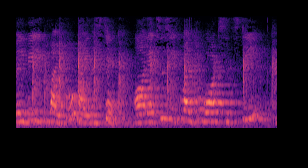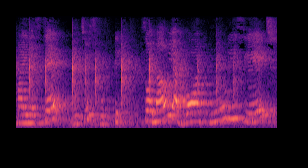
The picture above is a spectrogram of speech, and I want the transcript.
will be equal to minus 10 or x is equal to what 60 minus 10 which is 50. So now we have got Noori's age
